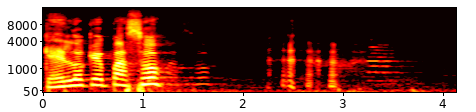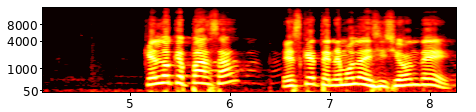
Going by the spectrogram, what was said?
¿Qué es lo que pasó? ¿Qué es lo que pasa? Es que tenemos la decisión de,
